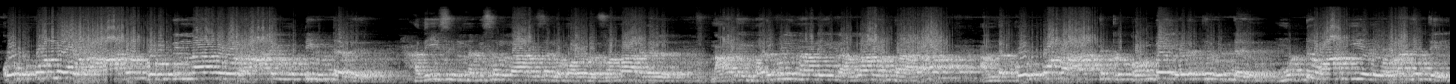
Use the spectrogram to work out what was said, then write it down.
கொம்புள்ள ஒரு ஆடு கொம்பில்லாத ஒரு ஆடை முட்டி விட்டது ஹதீஸில் நபிசல்லா செல்லும் அவர்கள் சொன்னார்கள் நாளை மறுமை நாளையில் அல்லாவிட்டாரா அந்த கொம்புள்ள ஆட்டுக்கு கொம்பை எடுத்து விட்டு முட்டு வாங்கியது உலகத்தில்.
